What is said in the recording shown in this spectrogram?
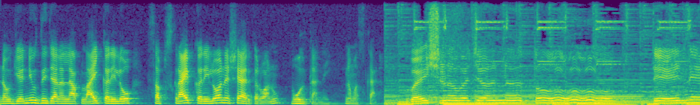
નવજીવન ન્યૂઝની ચેનલને આપ લાઈક કરી લો, સબસ્ક્રાઇબ કરી લો અને શેર કરવાનું ભૂલતા નહીં. નમસ્કાર. વૈષ્ણવજન તો તેને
